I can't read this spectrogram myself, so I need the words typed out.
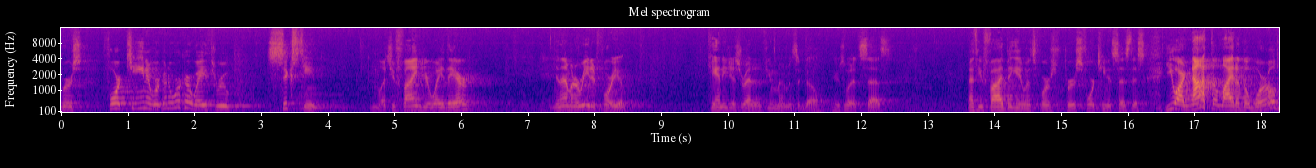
verse 14, and we're going to work our way through 16. I'll let you find your way there, and then I'm going to read it for you. Candy just read it a few moments ago. Here's what it says Matthew 5, beginning with verse 14, it says this You are not the light of the world,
